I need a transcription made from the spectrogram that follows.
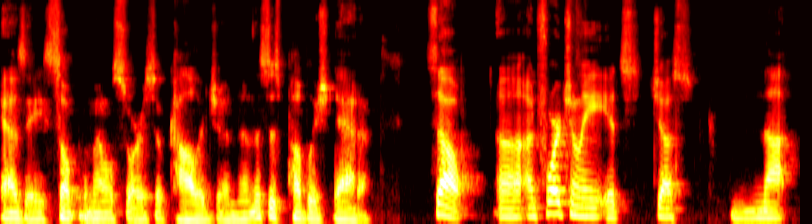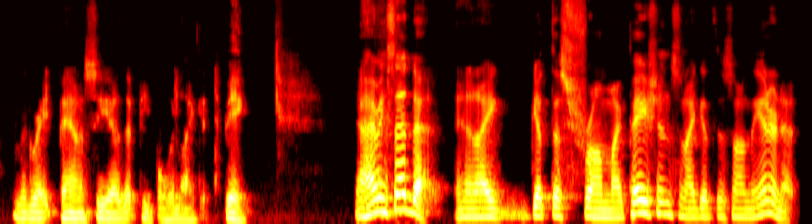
as a supplemental source of collagen. And this is published data. So, uh, unfortunately, it's just not the great panacea that people would like it to be. Now, having said that, and I get this from my patients and I get this on the internet,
